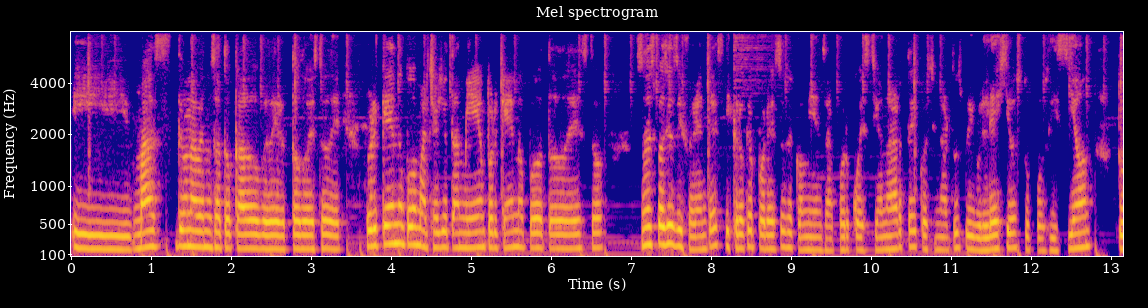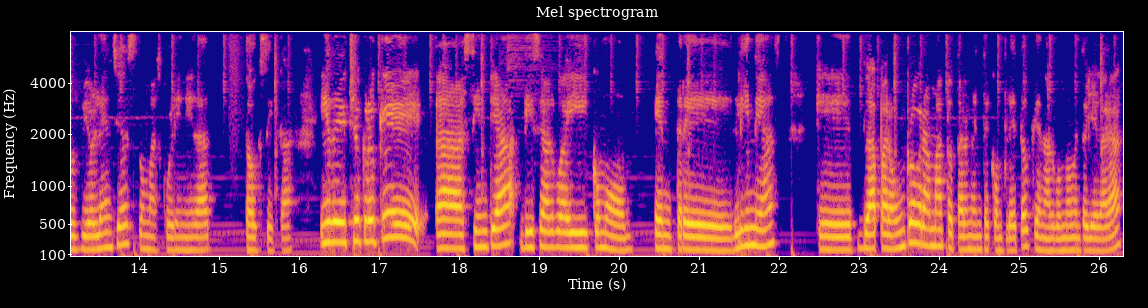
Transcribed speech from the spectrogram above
y más de una vez nos ha tocado ver todo esto de ¿por qué no puedo marchar yo también? ¿Por qué no puedo todo esto? Son espacios diferentes y creo que por eso se comienza, por cuestionarte, cuestionar tus privilegios, tu posición, tus violencias, tu masculinidad tóxica. Y de hecho creo que uh, Cintia dice algo ahí como entre líneas que da para un programa totalmente completo que en algún momento llegará,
